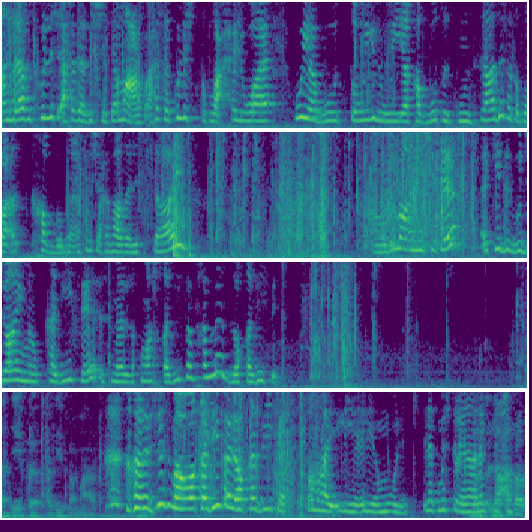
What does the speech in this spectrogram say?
أنا لابس كلش احبها بالشتاء ما أعرف احسها كلش تطلع حلوة ويا بوت طويل ويا قبوط يكون سادة فتطلع تخبل. يعني كلش أحب هذا ال style. وبما إنه شتاء أكيد البجاي من القديفة اسمه القماش قديفة محمد لو قديفة قديفة قديفة ما أعرف. شو اسمه؟ هو قديفة لو قديفة ماما هاي إلي إلي مو لك. لك مشترينا لك قديفة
